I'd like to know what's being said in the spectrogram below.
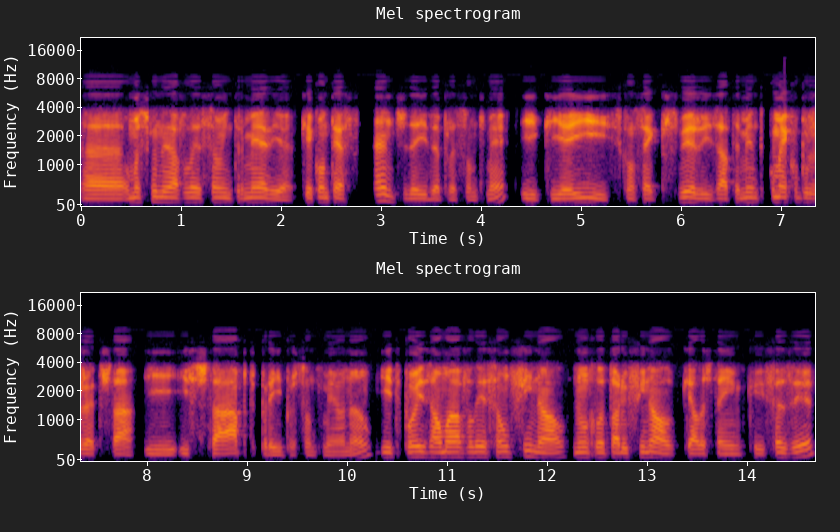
uh, uma segunda avaliação intermédia que acontece antes da ida para São Tomé e que aí se consegue perceber exatamente como é que o projeto está e, e, se está apto para ir para São Tomé ou não. E depois há uma avaliação final, num relatório final que elas têm que fazer,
